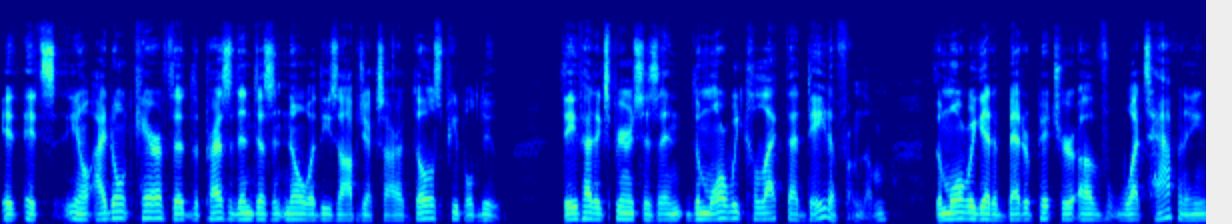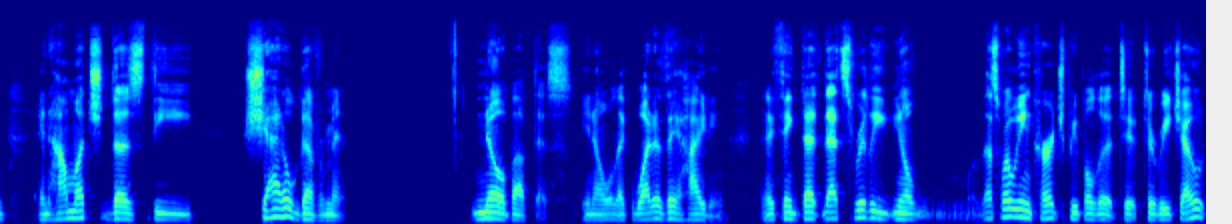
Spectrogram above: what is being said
It, it's you know I don't care if the the president doesn't know what these objects are. Those people do. They've had experiences, and the more we collect that data from them, the more we get a better picture of what's happening and how much does the shadow government know about this. You know, like what are they hiding? And I think that that's really you know that's why we encourage people to to, to reach out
